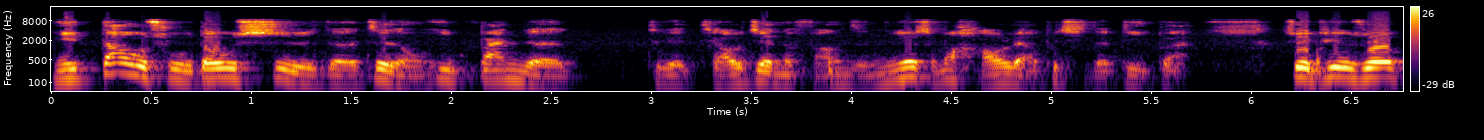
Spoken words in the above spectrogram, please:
你到处都是的这种一般的。这个条件的房子，你有什么好了不起的地段？所以，譬如说，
